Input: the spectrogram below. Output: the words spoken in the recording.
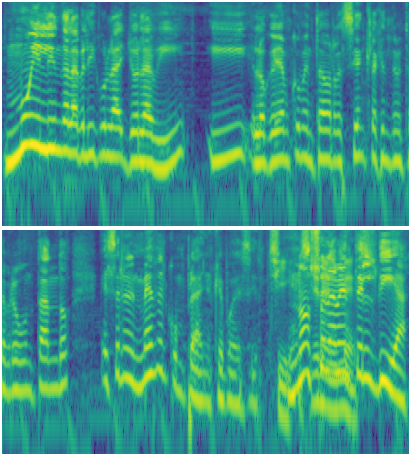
Muy linda la película, yo la vi. Y lo que habíamos comentado recién, que la gente me está preguntando, es en el mes del cumpleaños, ¿qué puede decir? Sí, no el solamente el, día,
